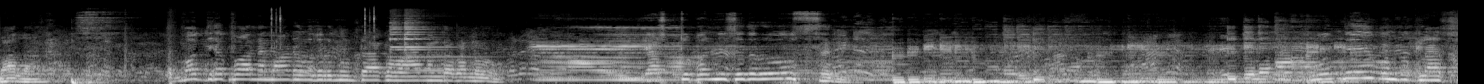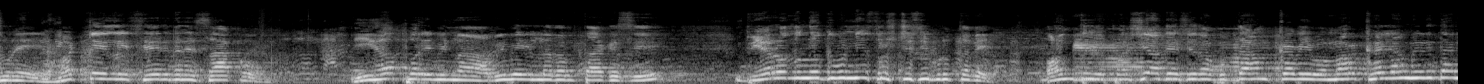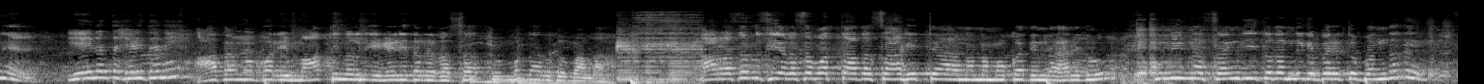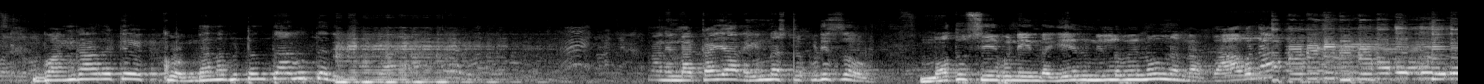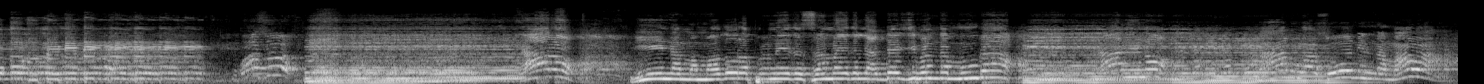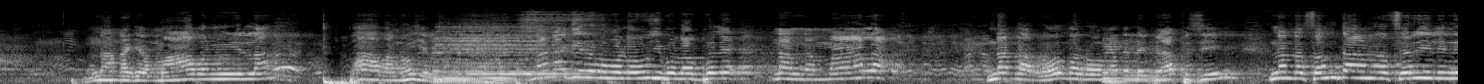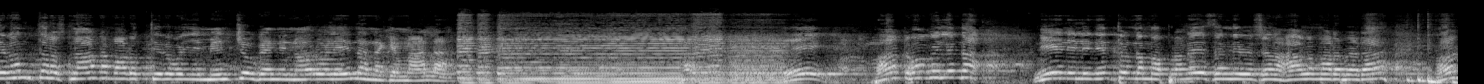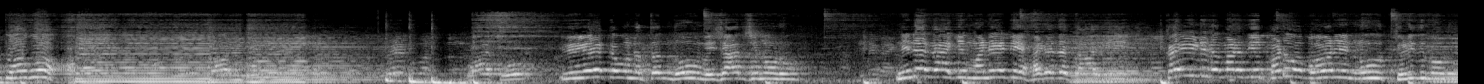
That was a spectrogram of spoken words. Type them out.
ಬಾಲ, ಮದ್ಯಪಾನ ಮಾಡುವುದರಿಂದ ಉಂಟಾಗುವ ಆನಂದವನ್ನು ಎಷ್ಟು ಬಂಧಿಸಿದರೂ ಸರಿ. ಒಂದೇ ಒಂದು ಗ್ಲಾಸ್ ಸುರೆ ಹೊಟ್ಟೆಯಲ್ಲಿ ಸೇರಿದರೆ ಸಾಕು. ಈ ಪರಿವಿನ ಅರಿವೇ ಇಲ್ಲದಂತಾಗಿಸಿ ಬೇರೊಂದು ಲೋಕವನ್ನೇ ಸೃಷ್ಟಿಸಿ ಬಿಡುತ್ತದೆ. ಅಂತೆಯೇ ಪರ್ಷಿಯಾ ದೇಶದ ಉದ್ದಾಂ ಕವಿ ಒಮರ್ ಖಯಾಮ್ ಹೇಳಿದ್ದಾನೆ. ಏನಂತ ಹೇಳಿದ್ದಾನೆ? ಅದನ್ನು ಬರೀ ಮಾತಿನಲ್ಲಿ ಹೇಳಿದರೆ ರಸ ತುಂಬಲಾರದು ಮಾಲ. ಆ ರಸ ರುಚಿಯ ರಸವತ್ತಾದ ಸಾಹಿತ್ಯ ನನ್ನ ಮುಖದಿಂದ ಹರಿದು ನಿನ್ನ ಸಂಗೀತದೊಂದಿಗೆ ಬೆರೆತು ಬಂದರೆ ಬಂಗಾರಕ್ಕೆ ಕೊಂದನ ಬಿಟ್ಟಂತಾಗುತ್ತದೆ. ನಾನು ನಿನ್ನ ಕೈಯಾರೆ ಇನ್ನಷ್ಟು ಕುಡಿಸು. ಮಧು ಸೇವನೆಯಿಂದ ಏರು ನಿಲ್ಲವೇನು ನನ್ನ ಭಾವನಾ? ಯಾರು? ಈ ನಮ್ಮ ಮಧುರ ಪ್ರಣಯದ ಸಮಯದಲ್ಲಿ ಅಡ್ಡಾಯಿಸಿ ಬಂದ ಮುಂಗ? ನಾನೇನು? ನಾನು ವಾಸು ನಿನ್ನ ಮಾವ. ನನಗೆ ಮಾವನೂ ಇಲ್ಲ ಭಾವನೂ ಇಲ್ಲ. ನನಗಿರುವವಳು ಇವಳೊಬ್ಬಳೆ ನನ್ನ ಮಾಲ. ನನ್ನ ರೋಮ ರೋಮದಲ್ಲಿ ವ್ಯಾಪಿಸಿ, ನನ್ನ ಸಂತಾನ ಸರಿಯಲ್ಲಿ ನಿರಂತರ ಸ್ನಾನ ಮಾಡುತ್ತಿರುವ ಈ ಮಿಂಚು ನೋರೋಳೆ ನನಗೆ ಮಾಲ. ಹಾಟ್ ಹೋಗು ಇಲ್ಲಿಂದ. ನೀನಿಲ್ಲಿ ನಿಂತು ನಮ್ಮ ಪ್ರಣಯ ಸನ್ನಿವೇಶ ಹಾಳು ಮಾಡಬೇಡ. ಹೊರಟು ಹೋಗು. ವಿವೇಕವನ್ನು ತಂದು ವಿಚಾರಿಸಿ ನೋಡು. ನಿನಗಾಗಿ ಮನೆಯಲ್ಲಿ ಹಡೆದ ತಾಯಿ, ಕೈ ಹಿಡಿದ ಮಡದಿ ಪಡುವ ಭಾವನೆಯನ್ನು ತಿಳಿದು ನೋಡು.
